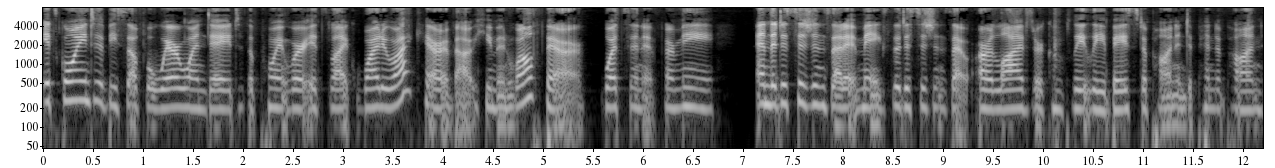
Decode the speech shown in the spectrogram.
it's going to be self aware one day to the point where it's like, why do I care about human welfare? What's in it for me? and the decisions that it makes, the decisions that our lives are completely based upon and depend upon,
